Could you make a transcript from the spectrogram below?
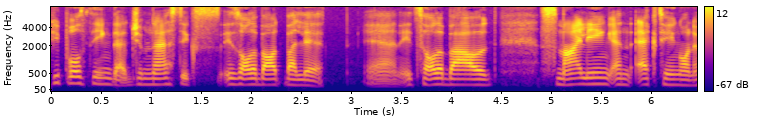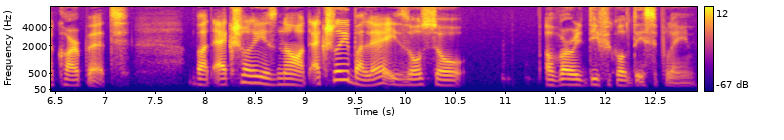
people think that gymnastics is all about ballet and it's all about smiling and acting on a carpet. But actually is not. Actually ballet is also a very difficult discipline.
